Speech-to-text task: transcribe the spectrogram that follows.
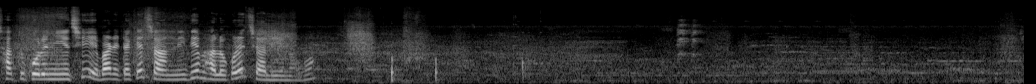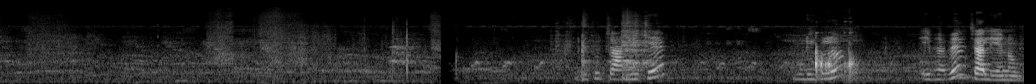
ছাতু করে নিয়েছি। এবার এটাকে চালনি দিয়ে ভালো করে চালিয়ে নেব। একটু চালনিতে মুড়িগুলো এইভাবে চালিয়ে নেব।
